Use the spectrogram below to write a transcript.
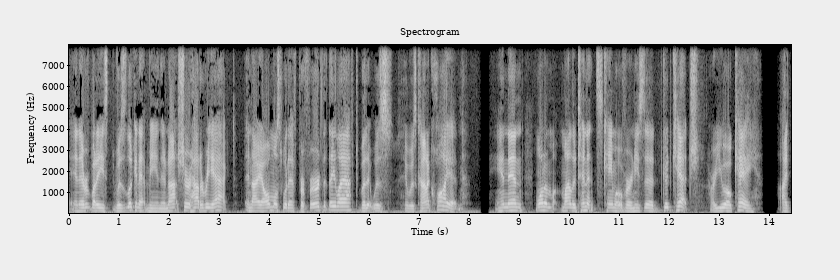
and everybody was looking at me and they're not sure how to react. And I almost would have preferred that they laughed, but it was it was kind of quiet. And then one of my lieutenants came over and he said, Good catch. Are you okay? I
